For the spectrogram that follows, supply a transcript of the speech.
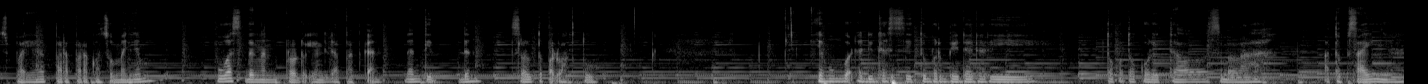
supaya para para konsumennya puas dengan produk yang didapatkan dan dan selalu tepat waktu. Yang membuat Adidas itu berbeda dari toko-toko retail sebelah atau pesaingnya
